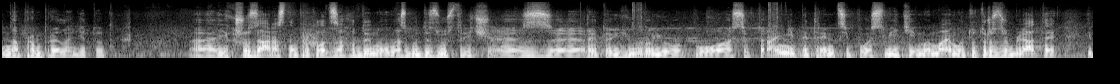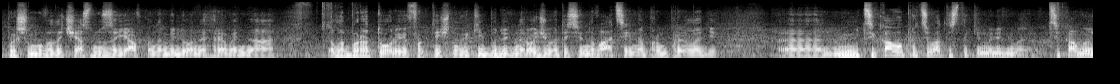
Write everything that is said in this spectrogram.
на промприладі тут. Якщо зараз, наприклад, за годину у нас буде зустріч з Ритою Юрою по секторальній підтримці по освіті, ми маємо тут розробляти і пишемо величезну заявку на мільйони гривень на лабораторію, фактично, в якій будуть народжуватися інновації на промприладі. Е, Ну, цікаво працювати з такими людьми. Цікаво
